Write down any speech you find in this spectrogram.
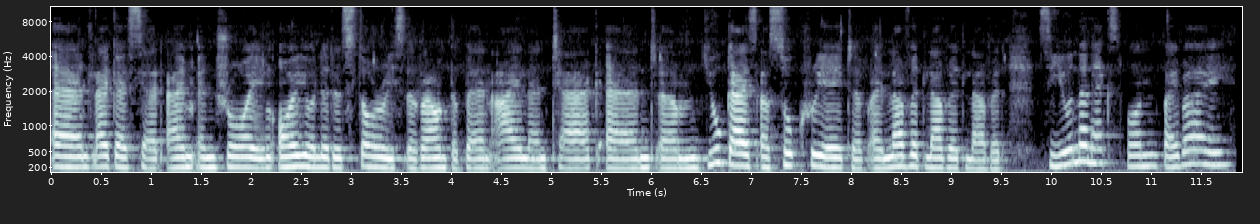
And like I said I'm enjoying all your little stories around the Ban Island tag. And um, you guys are so creative. I love it love it love it. See you in the next one. Bye bye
